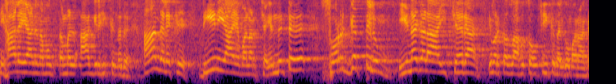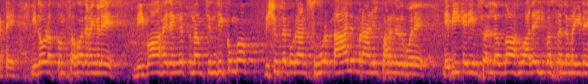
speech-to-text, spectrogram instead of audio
നിഹാലയാണ് നമുക്ക് നമ്മൾ ആഗ്രഹിക്കുന്നത്. ആ നിലയ്ക്ക് ദീനിയായ വളർച്ച. എന്നിട്ട് സ്വർഗത്തിലും ഇണകളായി ചേരാൻ ഇവർക്ക് അള്ളാഹു തോഫീക്ക് നൽകുമാറാകട്ടെ. ഇതോടൊപ്പം സഹോദരങ്ങളെ വിവാഹ രംഗത്ത് നാം ചിന്തിക്കുമ്പോൾ വിശുദ്ധ ഖുർആൻ സൂറത്ത് ആലിമ്രാനിൽ പറഞ്ഞതുപോലെ നബി കരീം സല്ലാഹു അലഹി വസല്ലമയുടെ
